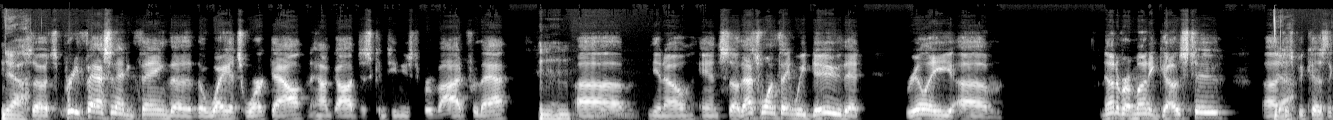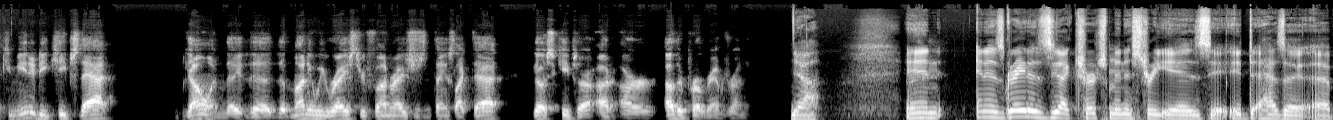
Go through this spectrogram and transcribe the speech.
Yeah. So it's a pretty fascinating thing, the, the way it's worked out and how God just continues to provide for that. Mm-hmm. Um, you know, and so that's one thing we do that really um, none of our money goes to uh, yeah. just because the community keeps that going. They, the the money we raise through fundraisers and things like that goes keeps our, our, our other programs running. Yeah, and and as great as like church ministry is, it, it has a, a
